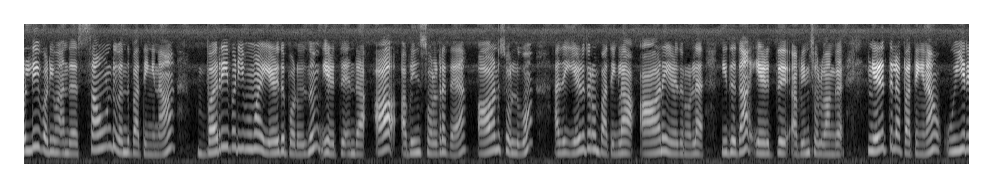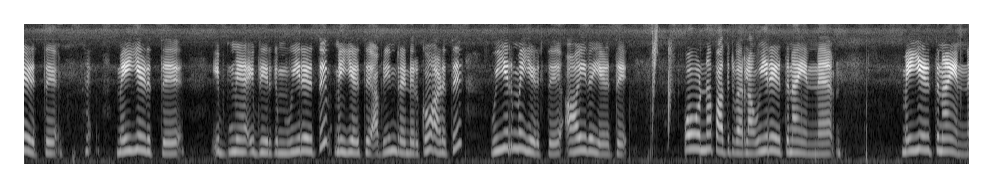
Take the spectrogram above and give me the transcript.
ஒளி வடிவம் அந்த சவுண்டு வந்து பார்த்திங்கன்னா வரி வடிவமாக எழுதப்படுவதும் எழுத்து. இந்த ஆ அப்படின்னு சொல்கிறத ஆன்னு சொல்லுவோம். அதை எழுதுகிறோம் பார்த்தீங்களா? ஆன்னு எழுதுகிறோம்ல இதுதான் எழுத்து அப்படின்னு சொல்லுவாங்க. எழுத்தில் பார்த்தீங்கன்னா உயிரெழுத்து மெய்யெழுத்து இப் இப்படி இருக்குது உயிரெழுத்து மெய்யெழுத்து அப்படின்னு ரெண்டு இருக்கும். அடுத்து உயிர்மெய் எழுத்து ஆயுத எழுத்து. ஒவ்வொன்றா பார்த்துட்டு வரலாம். உயிரெழுத்துனா என்ன? மெய்யெழுத்துனா என்ன?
